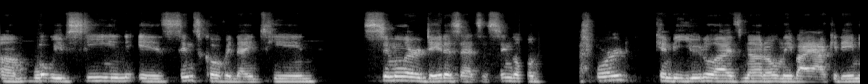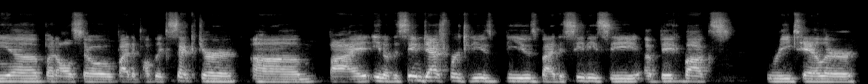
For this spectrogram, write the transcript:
Um, what we've seen is since COVID nineteen similar data sets, a single dashboard can be utilized not only by academia but also by the public sector. Um, by you know, the same dashboard could use, be used by the CDC, a big box retailer,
